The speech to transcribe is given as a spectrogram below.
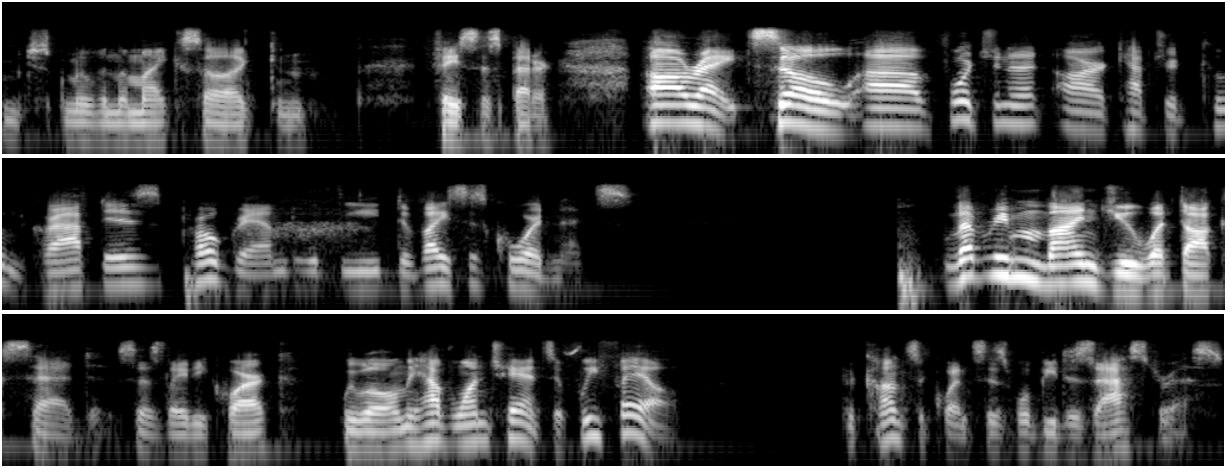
I'm just moving the mic so I can face this better. All right, so uh, fortunate our captured Khundcraft is programmed with the device's coordinates. Let me remind you what Dox said, says Lady Quark. We will only have one chance. If we fail, the consequences will be disastrous.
